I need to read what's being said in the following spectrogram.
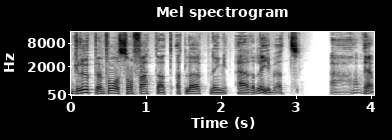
Gruppen för oss som fattat att löpning är livet. Aha. Ja.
